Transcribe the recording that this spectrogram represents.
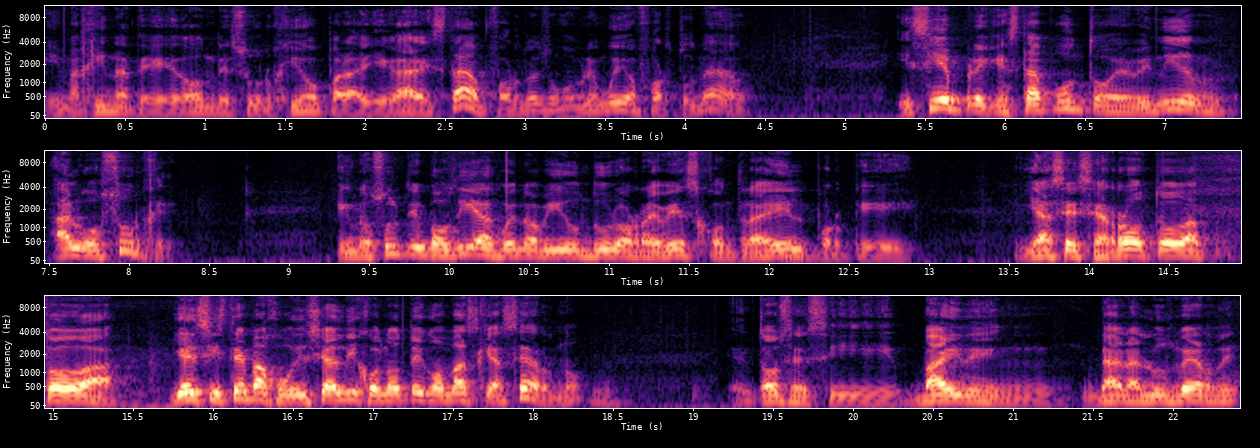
Imagínate de dónde surgió para llegar a Stanford, ¿no? Es un hombre muy afortunado. Y siempre que está a punto de venir, algo surge. En los últimos días, bueno, ha habido un duro revés contra él porque ya se cerró toda, toda, ya el sistema judicial dijo no tengo más que hacer, ¿no? Entonces, si Biden da la luz verde,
